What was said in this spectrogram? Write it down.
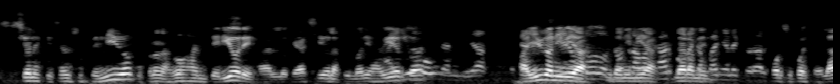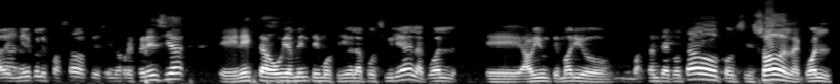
sesiones que se han suspendido, que fueron las dos anteriores a lo que ha sido las primarias abiertas. Ahí hubo unanimidad. Hay unanimidad, unanimidad, claramente. Por supuesto. La del miércoles pasado estoy haciendo referencia. en esta, obviamente, hemos tenido la posibilidad en la cual eh, había un temario bastante acotado, consensuado, en la cual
